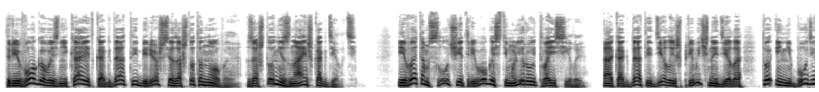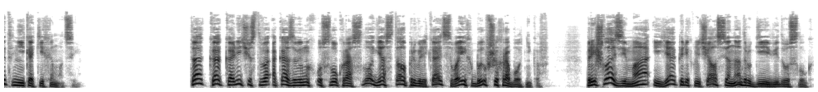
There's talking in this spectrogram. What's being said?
Тревога возникает, когда ты берешься за что-то новое, за что не знаешь, как делать. И в этом случае тревога стимулирует твои силы, а когда ты делаешь привычное дело, то и не будет никаких эмоций. Так как количество оказываемых услуг росло, я стал привлекать своих бывших работников. Пришла зима, и я переключался на другие виды услуг.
